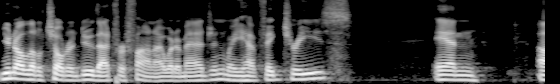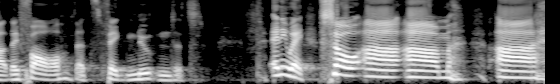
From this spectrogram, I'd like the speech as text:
You know little children do that for fun i would imagine where you have fig trees and uh, they fall. That's fig newtons. It's anyway so uh, um, uh,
